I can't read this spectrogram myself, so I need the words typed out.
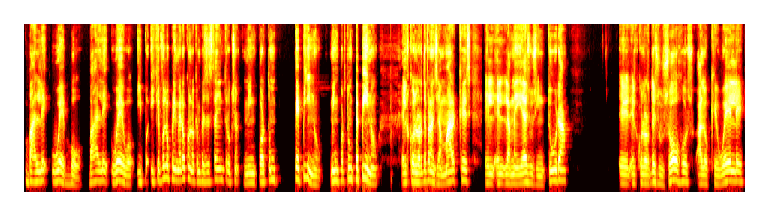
Vale huevo, vale huevo. ¿Y, ¿Y qué fue lo primero con lo que empecé esta introducción? Me importa un pepino, me importa un pepino. El color de Francia Márquez, la medida de su cintura, el, el, color de sus ojos, a lo que huele,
